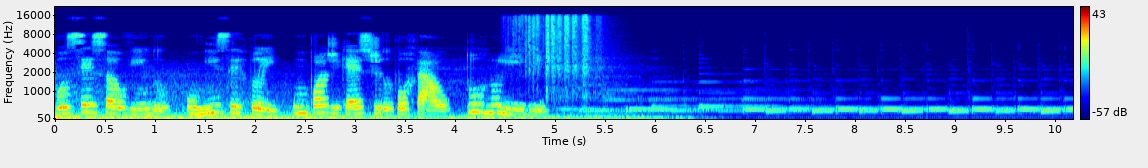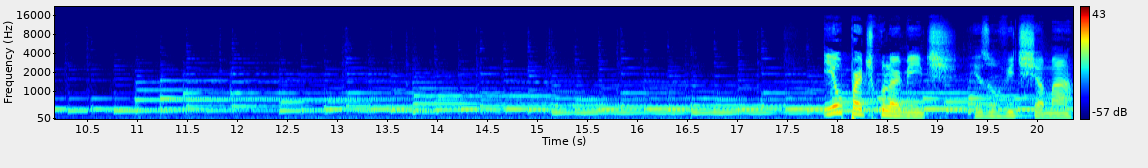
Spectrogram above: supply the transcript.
Você está ouvindo o Mr. Play, um podcast do portal Turno Livre. Eu, particularmente, resolvi te chamar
